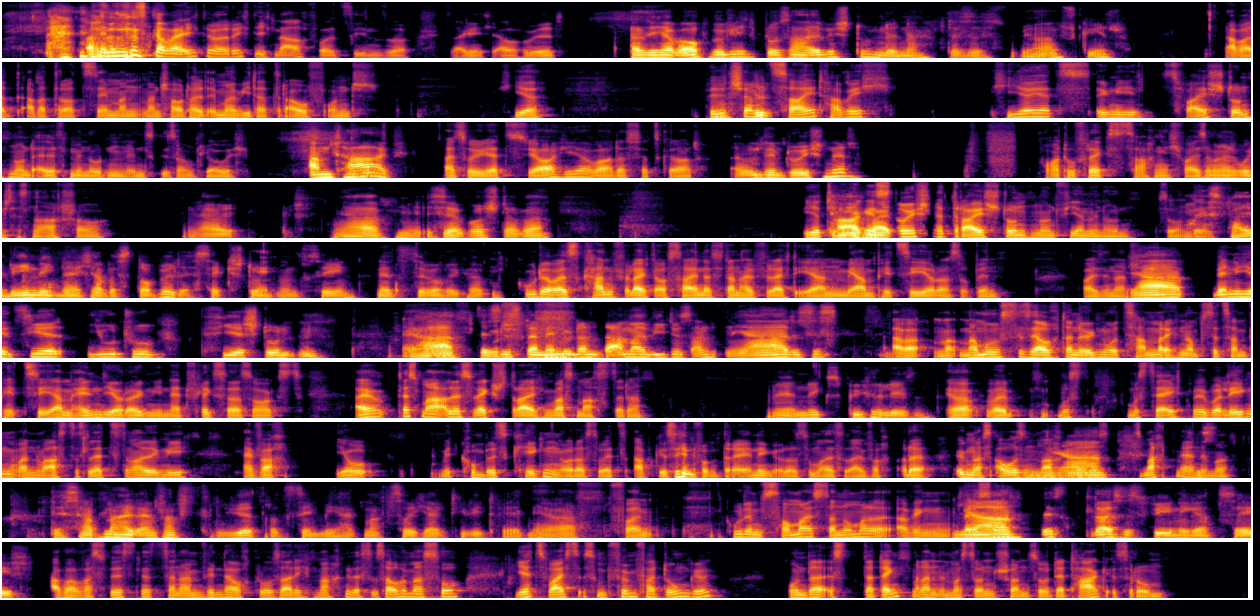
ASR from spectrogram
Also das kann man echt immer richtig nachvollziehen. So. ist eigentlich auch wild. Also ich habe auch wirklich bloß eine halbe Stunde, ne? Das ist, ja, es geht. Aber, aber trotzdem, man, man schaut halt immer wieder drauf und hier Bildschirmzeit habe ich hier jetzt irgendwie zwei Stunden und elf Minuten insgesamt, glaube ich. Am Tag Also jetzt, ja, hier war das jetzt gerade. und im Durchschnitt? Boah, du fragst Sachen, ich weiß immer nicht, wo ich das nachschaue. Ja, ja, mir ist ja wurscht, aber Ihr ich mal- Tagesdurchschnitt drei Stunden und vier Minuten. So ein boah, Ding. das voll wenig, ne? Ich habe das Doppelte, sechs Stunden und zehn letzte Woche gehabt. Gut, aber es kann vielleicht auch sein, dass ich dann halt vielleicht eher mehr am PC oder so bin. Weiß ich nicht. Ja, wenn ich jetzt hier YouTube vier Stunden. Ja, Ja, das gut. ist dann, wenn du dann da mal Videos an. Ja, das ist. Aber man, man muss das ja auch dann irgendwo zusammenrechnen, ob es jetzt am PC, am Handy oder irgendwie Netflix oder so hockst. Also, Das mal alles wegstreichen, was machst du dann? Nee, nix, Bücher lesen. Ja, weil musst, musst ja echt mal überlegen, wann war es das letzte Mal irgendwie einfach, jo, mit Kumpels kicken oder so, jetzt abgesehen vom Training oder so mal so einfach, oder irgendwas außen machen Ja, so. Das macht man ja das- nicht mehr. Das hat man halt einfach früher trotzdem mehr gemacht, solche Aktivitäten. Ja, vor allem gut im Sommer ist dann nur mal ein wenig besser. Ja, das, da ist es weniger safe. Aber was willst du jetzt dann im Winter auch großartig machen? Das ist auch immer so, jetzt weißt du, es ist um 5 Uhr dunkel und da ist, da denkt man dann immer so schon so, der Tag ist rum.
